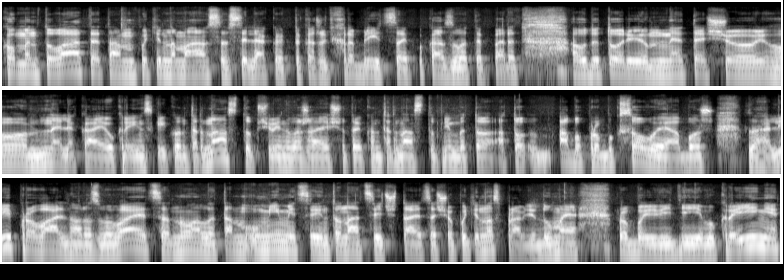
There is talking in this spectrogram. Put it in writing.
коментувати. Там Путін намагався всіляко, як то кажуть, храбріться і показувати перед аудиторією не те, що його не лякає український контрнаступ. Що він вважає, що той контрнаступ, нібито а то або пробуксовує, або ж взагалі провально розвивається. Ну але там у міміці інтонації читається, що Путін насправді думає про бойові дії в Україні.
